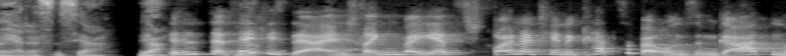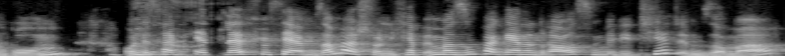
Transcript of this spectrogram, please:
Oh ja, das ist ja, ja. Es ist tatsächlich sehr einschränkend, weil jetzt streunert hier eine Katze bei uns im Garten rum. Und das hatte ich jetzt letztes Jahr im Sommer schon. Ich habe immer super gerne draußen meditiert im Sommer.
